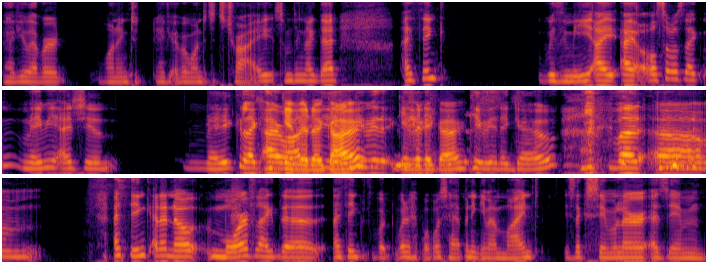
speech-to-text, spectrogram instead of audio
have you ever wanting to have you ever wanted to try something like that? I think with me, I I also was like mm, maybe I should make like I give it a go. Yeah, give, it, give it a go. give it a go. but um, I think I don't know more of like the I think what what what was happening in my mind is like similar as in,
